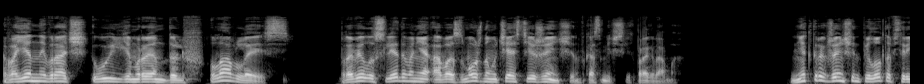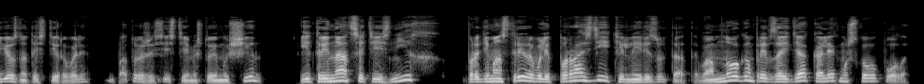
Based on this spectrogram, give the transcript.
военный врач Уильям Рэндольф Лавлейс провел исследование о возможном участии женщин в космических программах. Некоторых женщин-пилотов серьезно тестировали, по той же системе, что и мужчин, и 13 из них продемонстрировали поразительные результаты, во многом превзойдя коллег мужского пола.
